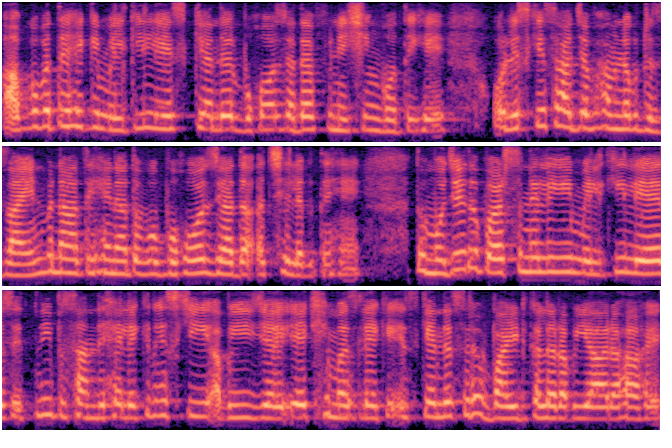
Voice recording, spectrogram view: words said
آپ کو پتہ ہے کہ ملکی لیس کے اندر بہت زیادہ فنیشنگ ہوتی ہے اور اس کے ساتھ جب ہم لوگ ڈیزائن بناتے ہیں نا تو وہ بہت زیادہ اچھے لگتے ہیں۔ تو مجھے تو پرسنلی ملکی لیس اتنی پسند ہے لیکن اس کی ابھی ایک ہی مسئلہ ہے کہ اس کے اندر صرف وائٹ کلر ابھی آ رہا ہے۔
